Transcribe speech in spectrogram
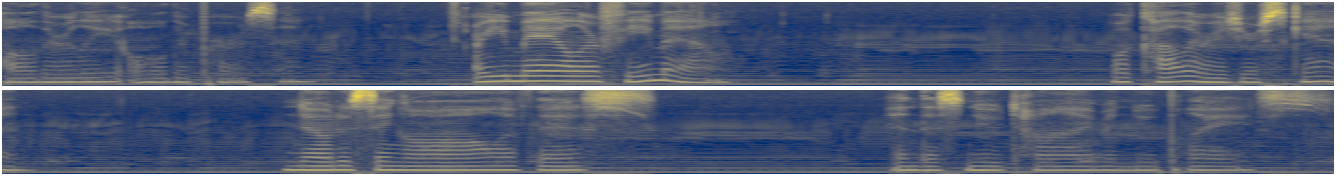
elderly, older person? Are you male or female? What color is your skin? Noticing all of this in this new time and new place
